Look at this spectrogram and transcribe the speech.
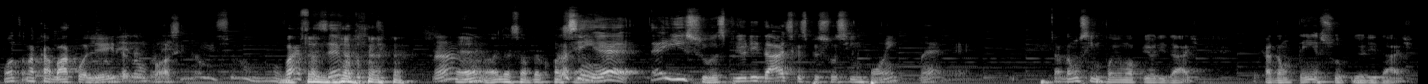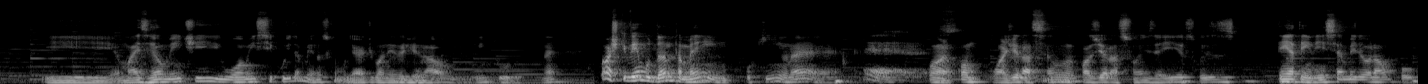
Enquanto não acabar a colheita, não posso. Não, mas isso não vai fazer. Não, é, olha só a preocupação. Então, assim, é, é isso. As prioridades que as pessoas se impõem, né? Cada um se impõe uma prioridade. Cada um tem a sua prioridade. E, mas realmente o homem se cuida menos que a mulher de maneira geral em tudo, né? Eu acho que vem mudando também um pouquinho, né? É... Com, a, com a geração, com as gerações aí, as coisas têm a tendência a melhorar um pouco.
